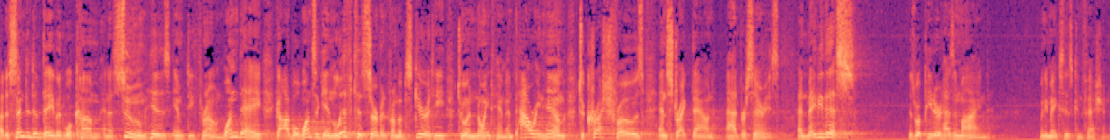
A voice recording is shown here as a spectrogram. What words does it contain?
a descendant of David will come and assume his empty throne. One day, God will once again lift his servant from obscurity to anoint him, empowering him to crush foes and strike down adversaries. And maybe this is what Peter has in mind when he makes his confession.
